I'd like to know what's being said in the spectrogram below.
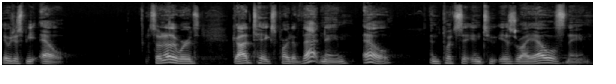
it would just be El. So, in other words, God takes part of that name, El, and puts it into Israel's name,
